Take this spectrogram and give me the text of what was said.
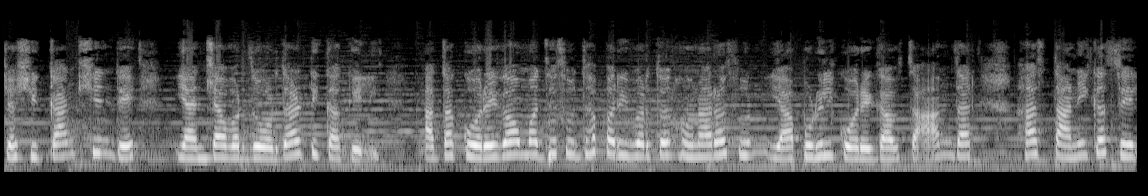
शशिकांत शिंदे यांच्यावर जोरदार टीका केली. आता कोरेगावमध्ये सुद्धा परिवर्तन होणार असून यापुढील कोरेगावचा आमदार हा स्थानिक असेल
